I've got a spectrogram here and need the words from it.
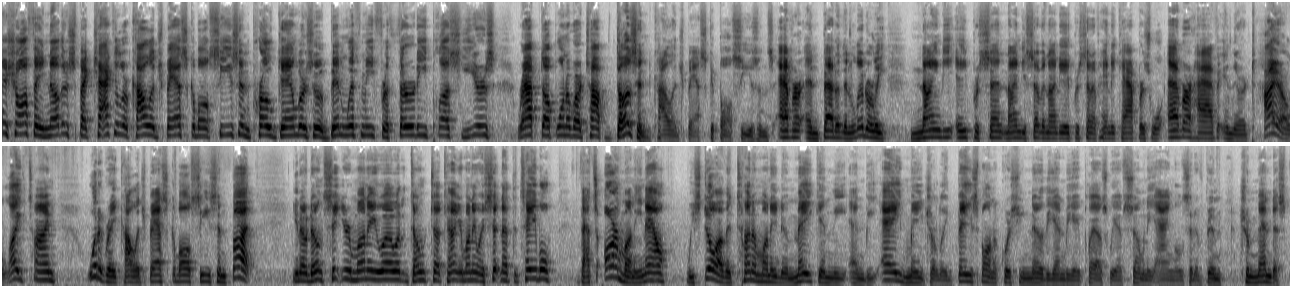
Finish off another spectacular college basketball season. Pro gamblers who have been with me for 30 plus years wrapped up one of our top dozen college basketball seasons ever and better than literally 98%, 97, 98% of handicappers will ever have in their entire lifetime. What a great college basketball season. But, you know, don't sit your money, don't uh, count your money while sitting at the table. That's our money now. We still have a ton of money to make in the NBA, Major League Baseball, and of course, you know the NBA playoffs. We have so many angles that have been tremendous.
